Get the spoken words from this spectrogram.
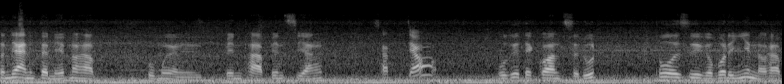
สัญญาณอินเทอร์เน็ตเนาะครับผู้มือนี่เป็นภาพเป็นเสียงชัดเจ้าบ่คือแต่ก่อนสะดุดโทรซื้อกับบ่ได้ยินหรอกครับ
